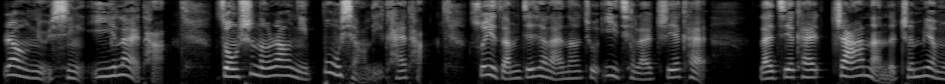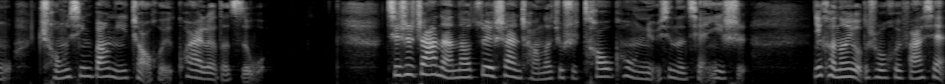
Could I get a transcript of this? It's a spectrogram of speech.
让女性依赖他，总是能让你不想离开他。所以咱们接下来呢，就一起来揭开，来揭开渣男的真面目，重新帮你找回快乐的自我。其实渣男呢，最擅长的就是操控女性的潜意识。你可能有的时候会发现，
